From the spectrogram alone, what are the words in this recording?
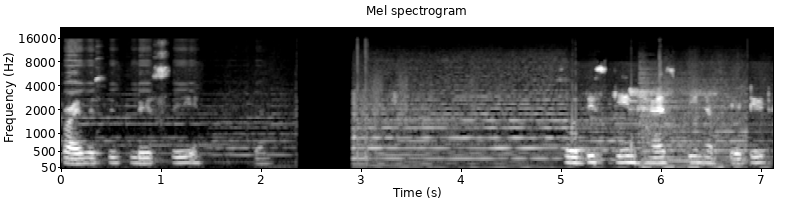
Privacy policy. So this game has been updated.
